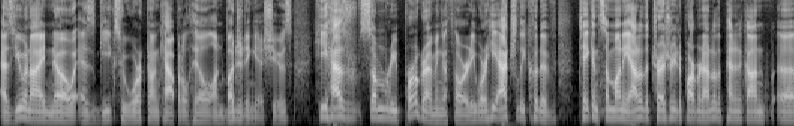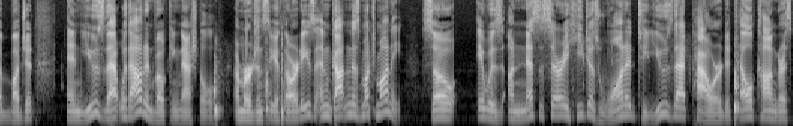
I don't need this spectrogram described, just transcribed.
as you and I know, as geeks who worked on Capitol Hill on budgeting issues, he has some reprogramming authority where he actually could have taken some money out of the Treasury Department, out of the Pentagon uh, budget, and used that without invoking national emergency authorities and gotten as much money. So it was unnecessary. He just wanted to use that power to tell Congress,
